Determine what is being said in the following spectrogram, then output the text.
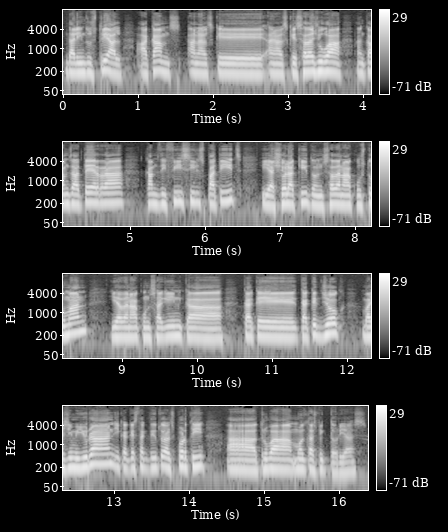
de l'industrial, a camps en els que, en els que s'ha de jugar en camps de terra, camps difícils, petits, i això l'equip doncs, s'ha d'anar acostumant i ha d'anar aconseguint que, que, que, que aquest joc vagi millorant i que aquesta actitud els porti a trobar moltes victòries.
